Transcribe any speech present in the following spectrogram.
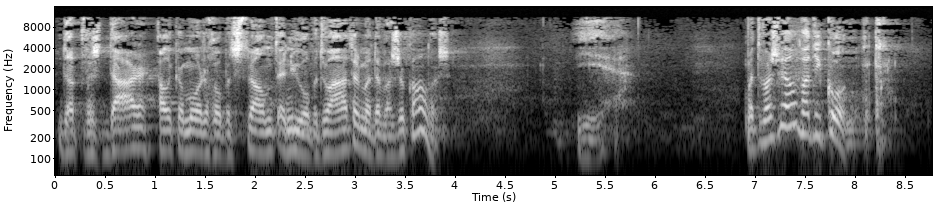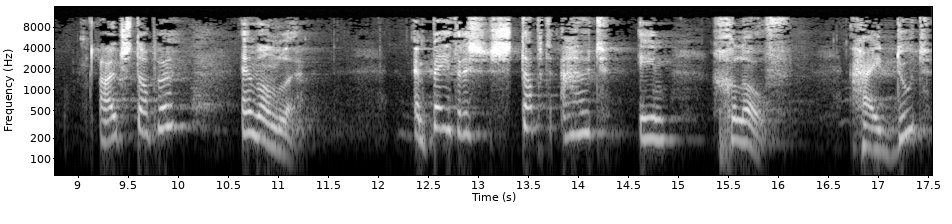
dat was daar elke morgen op het strand en nu op het water, maar dat was ook alles. Ja. Maar het was wel wat hij kon. Uitstappen en wandelen. En Petrus stapt uit in geloof. Hij doet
